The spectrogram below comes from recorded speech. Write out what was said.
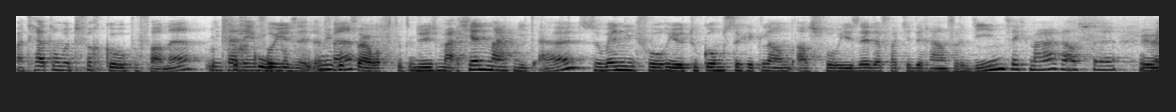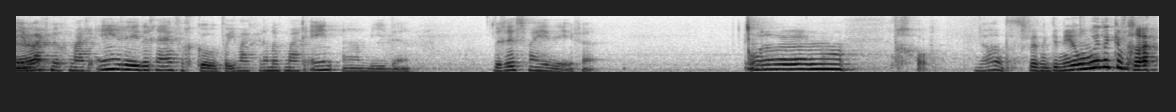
Maar het gaat om het verkopen van, hè? het Niet alleen voor jezelf, Niet hè? te doen. Dus maar Gent maakt niet uit, zowel niet voor je toekomstige klant als voor jezelf wat je eraan verdient, zeg maar. Als, eh, Maar je mag nog maar één rederij verkopen, je mag er nog maar één aanbieden. De rest van je leven. Ehm, goh, ja, dat vind ik een heel moeilijke vraag.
